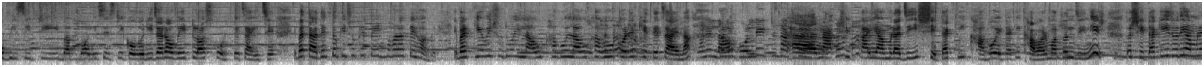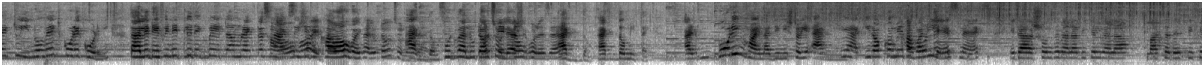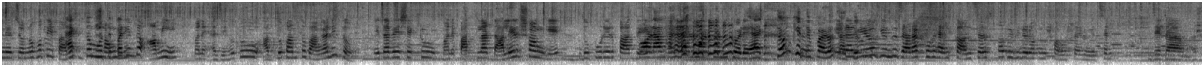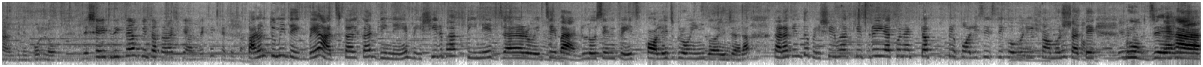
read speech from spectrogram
ওবিসিটি বা পলিসিস্টিক ওভারি যারা ওয়েট লস করতে চাইছে এবার তাদের তো কিছুকে পেট ভরাতে হবে। এবার কেউই শুধু ওই লাউ খাব লাউ খাব করে খেতে চায় না। মানে লাউ বললে একটু হ্যাঁ নাক শিক্ষাই আমরা যে সেটা কি খাব এটা কি খাওয়ার মতন জিনিস? তো সেটাকেই যদি আমরা একটু ইনোভেট করে করি তাহলে ডেফিনেটলি দেখবে এটা আমরা একটা স্ন্যাক্স হিসেবে খাওয়াও হয়। একদম ফুড ভ্যালুটাও চলে আসে। একদম একদমই তাই। আর বোরিং হয় না জিনিসটা ওই একই একই রকম তুমি এটা খাবার। স্ন্যাক্স এটা সন্ধ্যেবেলা বিকেলবেলা বাচ্চাদের টিফিনের জন্য হতেই পারে একদম হতে পারে। কিন্তু আমি মানে যেহেতু আদ্যপান্ত বাঙালি তো এটা বেশ একটু মানে পাতলা ডালের সঙ্গে দুপুরের পাতে করে একদম খেতে পারো এটা তাতে দিয়েও কিন্তু যারা খুব হেলথ কনসিয়াস বা বিভিন্ন রকম সমস্যায় রয়েছেন যেটা শান্তিনী বলল যে সেই দিকটাও কিন্তু আপনারা খেয়াল রেখে খেতে পারেন। কারণ তুমি দেখবে আজকালকার দিনে বেশিরভাগ টিনেজ যারা রয়েছে বা adolescent phase college growing girl যারা তারা কিন্তু বেশিরভাগ ক্ষেত্রেই এখন একটা পলিসিস্টিক ওভারির সমস্যাতে ভুগছে হ্যাঁ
